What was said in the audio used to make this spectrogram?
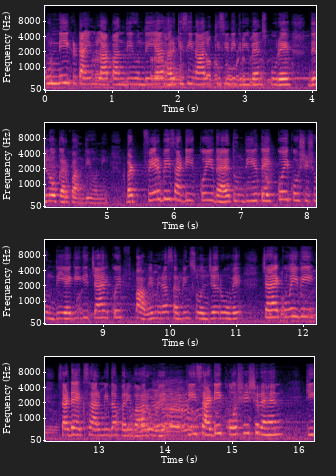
ਉਨੀ ਕੁ ਟਾਈਮ ਲਾ ਪਾਉਂਦੀ ਹੁੰਦੀ ਜਾਂ ਹਰ ਕਿਸੇ ਨਾਲ ਕਿਸੇ ਦੀ ਗ੍ਰੀਵੈਂਸ ਪੂਰੇ ਦਿਲੋਂ ਕਰ ਪਾਉਂਦੀ ਹੋਣੀ। ਬਟ ਫਿਰ ਵੀ ਸਾਡੀ ਇੱਕੋ ਹੀ ਹਦਾਇਤ ਹੁੰਦੀ ਹੈ ਤੇ ਇੱਕੋ ਹੀ ਕੋਸ਼ਿਸ਼ ਹੁੰਦੀ ਹੈਗੀ ਕਿ ਚਾਹੇ ਕੋਈ ਭਾਵੇਂ ਮੇਰਾ ਸਰਵਿੰਗ ਸੋਲਜਰ ਹੋਵੇ ਚਾਹੇ ਕੋਈ ਵੀ ਸਾਡੇ ਐਕਸ ਆਰਮੀ ਦਾ ਪਰਿਵਾਰ ਹੋਵੇ ਕਿ ਸਾਡੀ ਕੋਸ਼ਿਸ਼ ਰਹਿਣ ਕਿ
